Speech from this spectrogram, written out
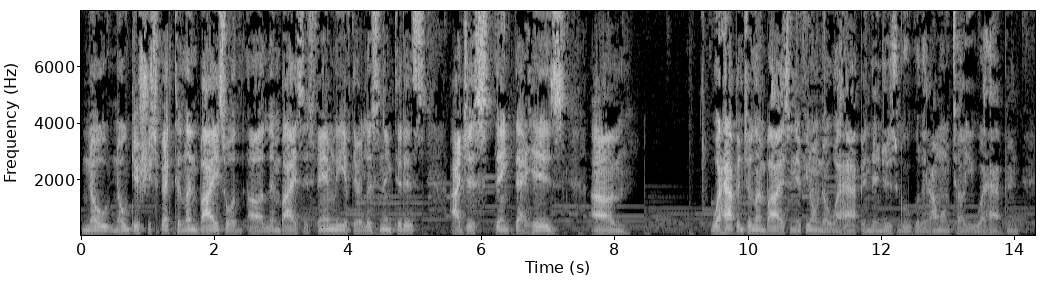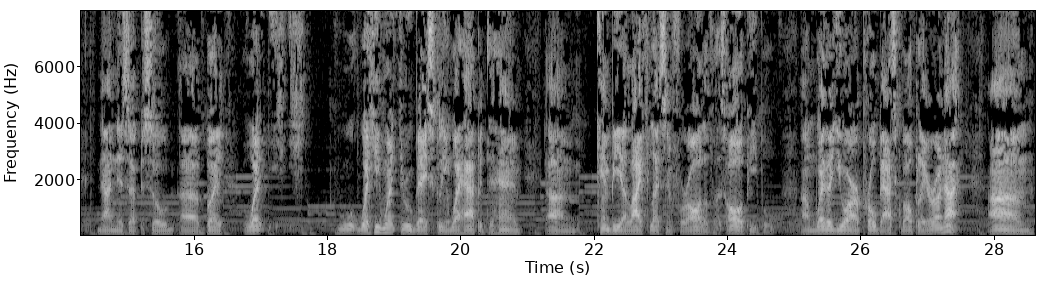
No, no disrespect to Len Bias or uh, Len Bias's family if they're listening to this. I just think that his um, what happened to Len Bias, and if you don't know what happened, then just Google it. I won't tell you what happened, not in this episode. Uh, but what he, what he went through basically, and what happened to him. Um, can be a life lesson for all of us, all people, um, whether you are a pro basketball player or not. Um,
